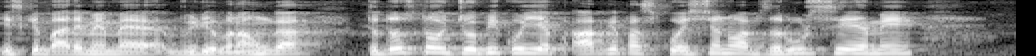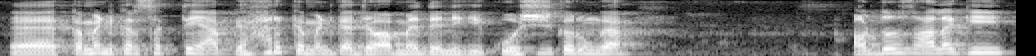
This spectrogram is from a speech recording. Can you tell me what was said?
इसके बारे में मैं वीडियो बनाऊँगा। तो दोस्तों, जो भी कोई आपके पास क्वेश्चन हो, आप ज़रूर से हमें कमेंट कर सकते हैं। आपके हर कमेंट का जवाब मैं देने की कोशिश करूँगा। और दोस्तों, हालाँकि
